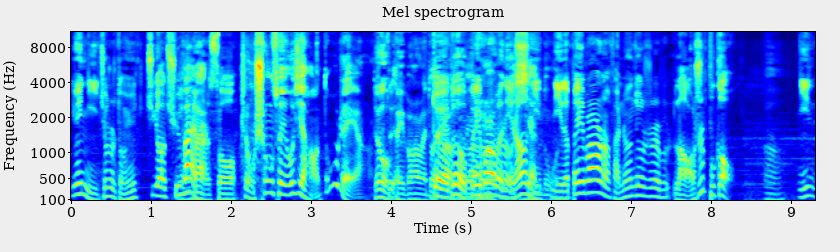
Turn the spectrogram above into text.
因为你就是等于就要去外面搜，这种生存游戏好像都这样，都有背包问题，对，都有背包问题。然后你你的背包呢，反正就是老是不够，嗯。你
